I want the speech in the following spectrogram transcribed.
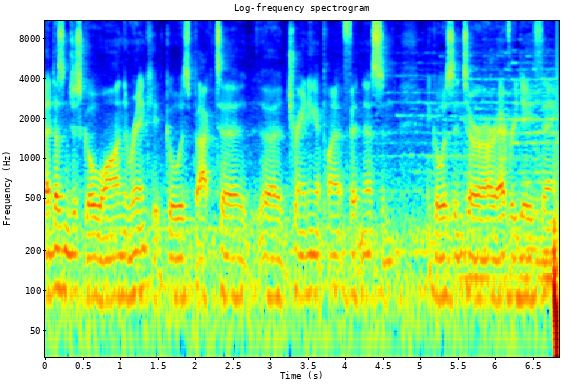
that doesn't just go on the rink. It goes back to uh, training at planet fitness and it goes into our everyday thing.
